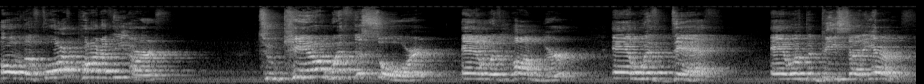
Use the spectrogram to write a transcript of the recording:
over the fourth part of the earth to kill with the sword and with hunger and with death and with the beasts of the earth.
